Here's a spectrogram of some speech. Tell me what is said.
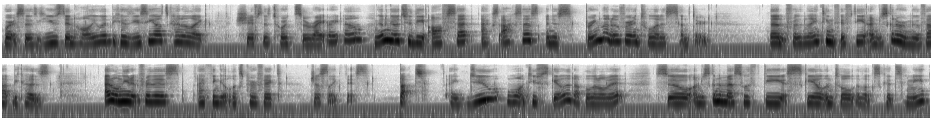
where it says used in Hollywood because you see how it's kind of like shifted towards the right right now. I'm going to go to the offset x-axis and just bring that over until it is centered. Then for the 1950, I'm just going to remove that because I don't need it for this. I think it looks perfect just like this. But I do want to scale it up a little bit, so I'm just going to mess with the scale until it looks good to me.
